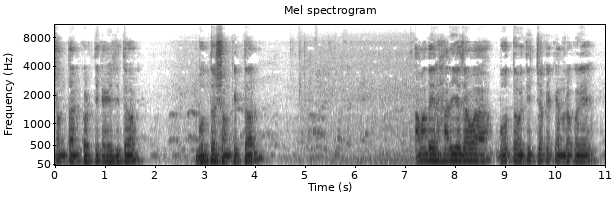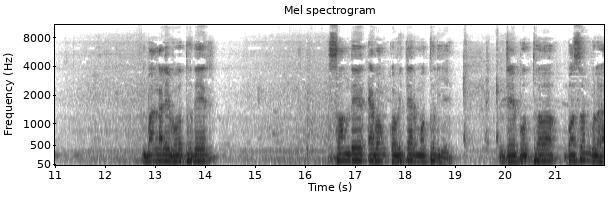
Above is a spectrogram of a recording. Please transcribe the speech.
সন্তান কর্তৃক আয়োজিত বুদ্ধ সংকীর্তন আমাদের হারিয়ে যাওয়া বৌদ্ধ ঐতিহ্যকে কেন্দ্র করে বাঙালি বৌদ্ধদের ছন্দের এবং কবিতার মধ্য দিয়ে যে বুদ্ধ বচনগুলা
